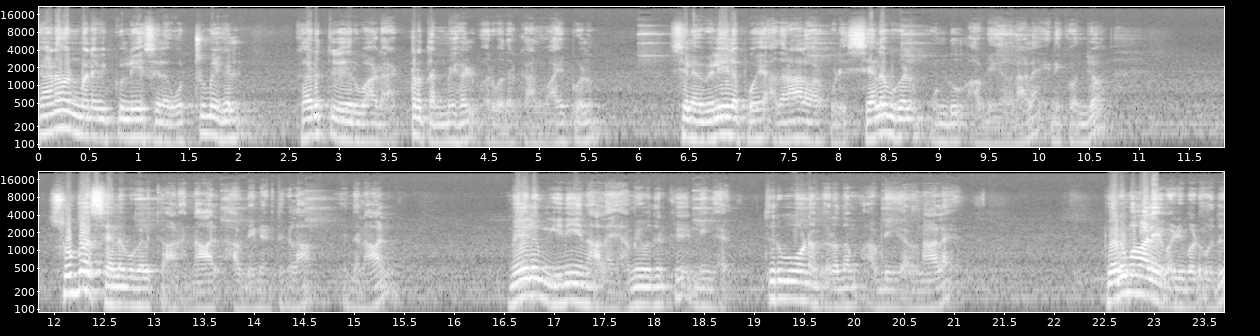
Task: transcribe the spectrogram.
கணவன் மனைவிக்குள்ளேயே சில ஒற்றுமைகள் கருத்து வேறுபாடு அற்ற தன்மைகள் வருவதற்கான வாய்ப்புகளும் சில வெளியில் போய் அதனால் வரக்கூடிய செலவுகளும் உண்டு அப்படிங்கிறதுனால இன்றைக்கி கொஞ்சம் சுப செலவுகளுக்கான நாள் அப்படின்னு எடுத்துக்கலாம். இந்த நாள் மேலும் இனிய நாளை அமைவதற்கு நீங்கள் திருவோண விரதம் அப்படிங்கிறதுனால பெருமாளை வழிபடுவது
